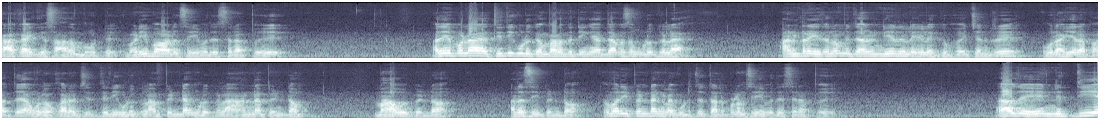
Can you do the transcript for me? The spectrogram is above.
காக்காய்க்கு சாதம் போட்டு வழிபாடு செய்வது சிறப்பு. அதே போல் திதி கொடுக்க மறந்துட்டீங்க தவசம் கொடுக்கல. அன்றைய தினம் இதான நீர்நிலைகளுக்கு போய் சென்று ஒரு ஐயரை பார்த்து அவங்கள உட்கார வச்சு திதி கொடுக்கலாம் பிண்டம் கொடுக்கலாம் அன்னப்பிண்டம் மாவு பிண்டம் அரிசி பிண்டம் இந்த மாதிரி பிண்டங்களை கொடுத்து தர்ப்பணம் செய்வது சிறப்பு. அதாவது நித்திய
